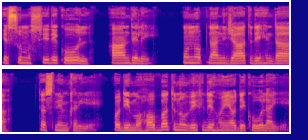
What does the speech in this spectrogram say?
ਯਿਸੂ ਮਸੀਹ ਦੇ ਕੋਲ ਆਉਣ ਦੇ ਲਈ ਉਹਨੂੰ ਆਪਣਾ ਨਜਾਤ ਦੇਹਿੰਦਾ تسلیم ਕਰੀਏ ਉਹਦੀ ਮੁਹੱਬਤ ਨੂੰ ਵੇਖਦੇ ਹੋਏ ਉਹਦੇ ਕੋਲ ਆਈਏ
